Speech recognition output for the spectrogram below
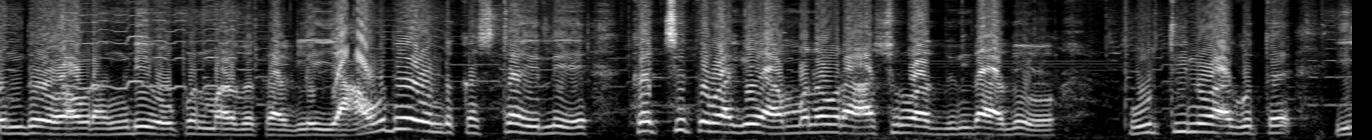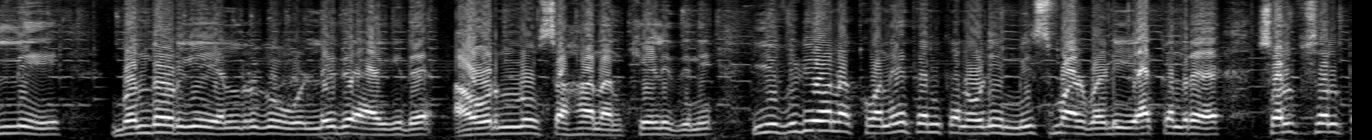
ಬಂದು ಅವ್ರ ಅಂಗಡಿ ಓಪನ್ ಮಾಡಬೇಕಾಗ್ಲಿ, ಯಾವುದೇ ಒಂದು ಕಷ್ಟ ಇಲ್ಲಿ ಖಚಿತವಾಗಿ ಅಮ್ಮನವರ ಆಶೀರ್ವಾದದಿಂದ ಅದು ಪೂರ್ತಿನೂ ಆಗುತ್ತೆ. ಇಲ್ಲಿ ಬಂದವರಿಗೆ ಎಲ್ರಿಗೂ ಒಳ್ಳೆಯದೇ ಆಗಿದೆ. ಅವ್ರನ್ನೂ ಸಹ ನಾನು ಕೇಳಿದ್ದೀನಿ. ಈ ವಿಡಿಯೋನ ಕೊನೆ ತನಕ ನೋಡಿ ಮಿಸ್ ಮಾಡಬೇಡಿ. ಯಾಕಂದರೆ ಸ್ವಲ್ಪ ಸ್ವಲ್ಪ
